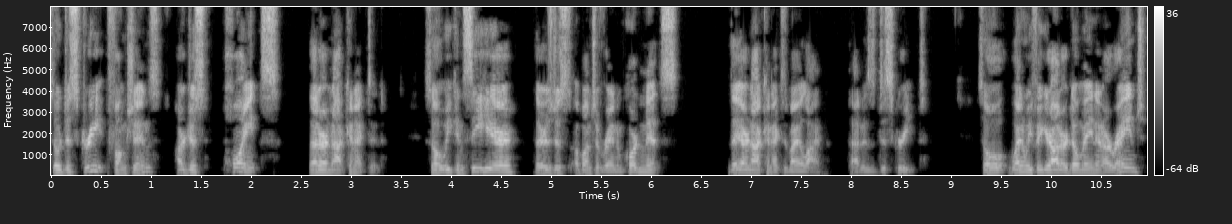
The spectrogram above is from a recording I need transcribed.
So discrete functions are just points that are not connected. So we can see here, there's just a bunch of random coordinates. They are not connected by a line. That is discrete. So when we figure out our domain and our range,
